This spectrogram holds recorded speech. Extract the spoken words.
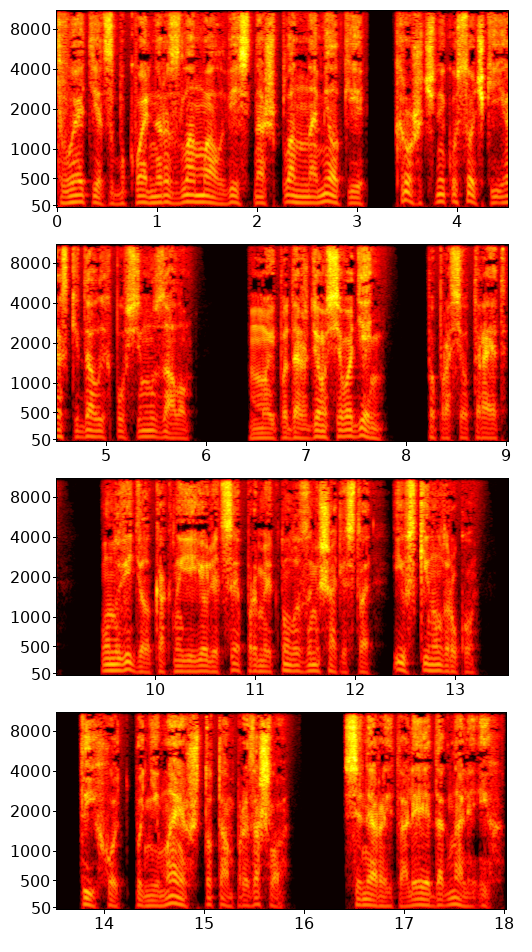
«Твой отец буквально разломал весь наш план на мелкие, крошечные кусочки и раскидал их по всему залу». «Мы подождем всего день», — попросил Тараэт. Он увидел, как на ее лице промелькнуло замешательство, и вскинул руку. «Ты хоть понимаешь, что там произошло?» Синера и Талея догнали их.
